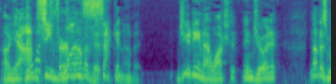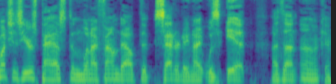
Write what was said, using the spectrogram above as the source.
Oh yeah, I Didn't watched see one of it. second of it. Judy and I watched it, enjoyed it. Not as much as years past. And when I found out that Saturday night was it, I thought, oh, okay.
